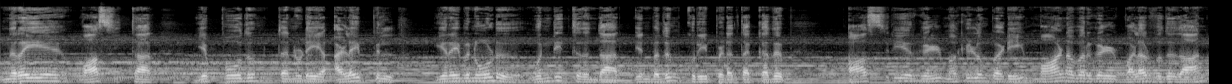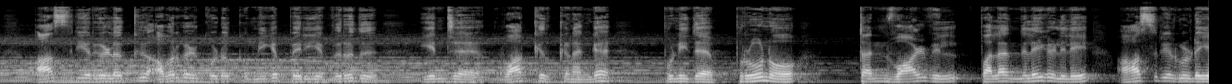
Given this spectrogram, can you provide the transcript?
நிறைய வாசித்தார். எப்போதும் தன்னுடைய அழைப்பில் இறைவனோடு ஒன்றித்திருந்தார் என்பதும் குறிப்பிடத்தக்கது. ஆசிரியர்கள் மகிழும்படி மாணவர்கள் வளர்வதுதான் ஆசிரியர்களுக்கு அவர்கள் கொடுக்கும் மிகப்பெரிய விருது என்ற வாக்கிற்கிணங்க புனித புரோனோ தன் வாழ்வில் பல நிலைகளிலே ஆசிரியர்களுடைய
